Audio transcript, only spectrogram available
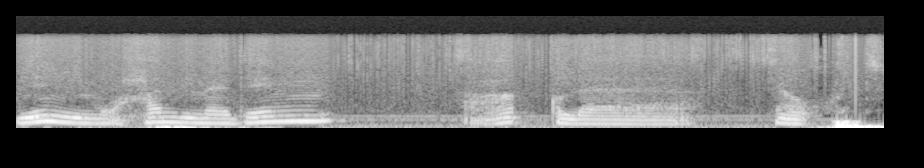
من محمد عقلا heel goed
